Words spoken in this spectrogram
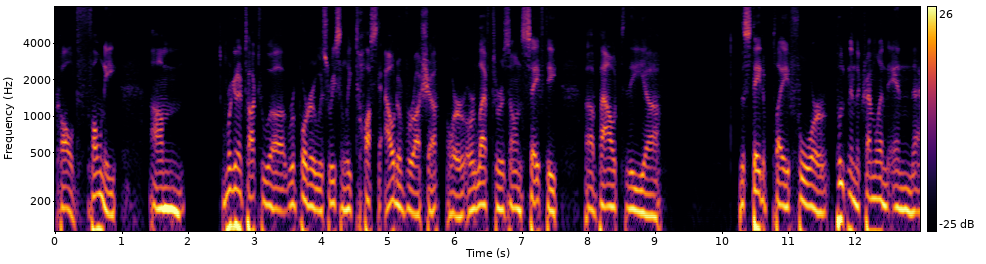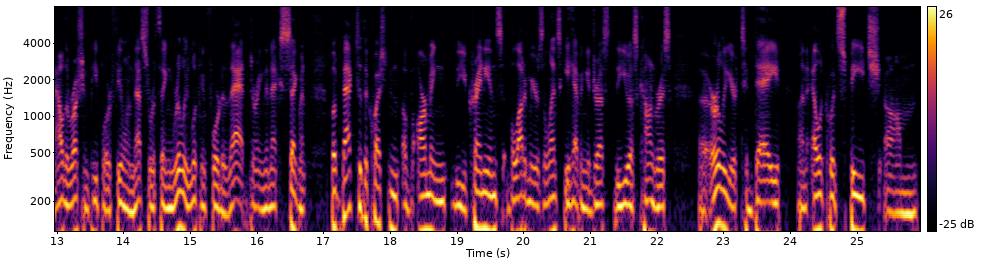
called phony, um, we're going to talk to a reporter who was recently tossed out of Russia or, or left to his own safety about the uh, the state of play for Putin in the Kremlin and how the Russian people are feeling, that sort of thing. Really looking forward to that during the next segment. But back to the question of arming the Ukrainians. Volodymyr Zelensky having addressed the U.S. Congress uh, earlier today, an eloquent speech. Um,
